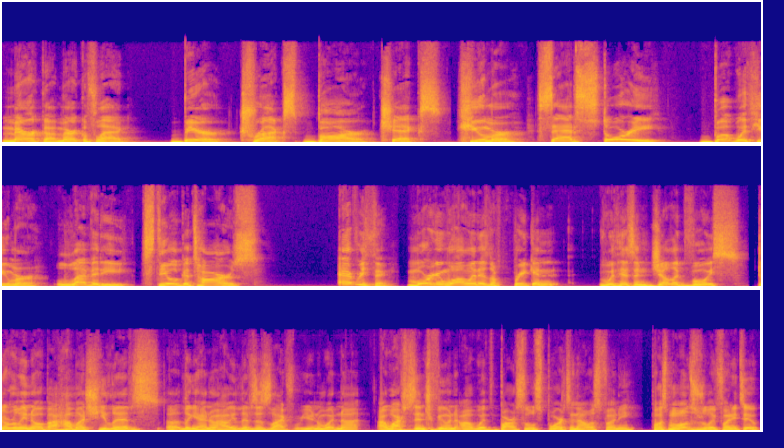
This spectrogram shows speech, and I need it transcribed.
America, America flag. Beer, trucks, bar, chicks, humor, sad story, but with humor, levity, steel guitars, everything. Morgan Wallen is a freaking with his angelic voice. Don't really know about how much he lives, uh, you know, how he lives his life, know, whatnot. I watched his interview in, uh, with Barstool Sports, and that was funny. Post Malone's was really funny too.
